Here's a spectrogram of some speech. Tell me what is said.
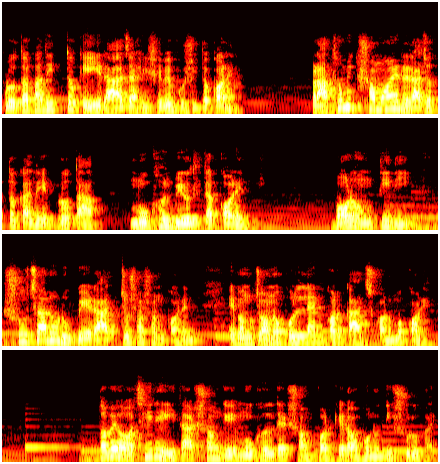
প্রতাপাদিত্যকেই রাজা হিসেবে ভূষিত করেন। প্রাথমিক সময়ের রাজত্বকালে প্রতাপ মুঘল বিরোধিতা করেননি। বরং তিনি সুচারুরূপে রাজ্য শাসন করেন এবং জনকল্যাণকর কাজকর্ম করেন। তবে অচিরেই তার সঙ্গে মুঘলদের সম্পর্কের অবনতি শুরু হয়।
